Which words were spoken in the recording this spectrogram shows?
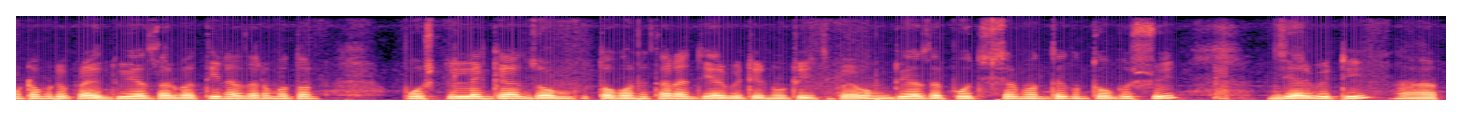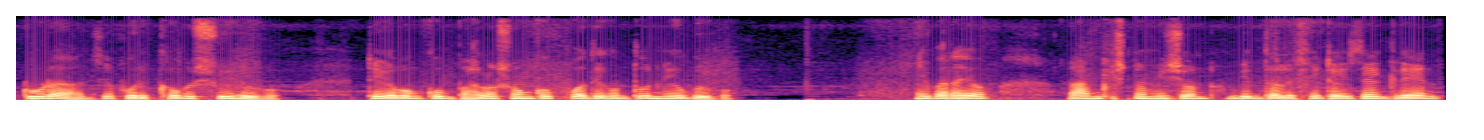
মোটামুটি প্রায় দুই হাজার বা তিন হাজার মতন পোস্টের লেগে জম, তখনই তারা জিআরবিটি নোটিশ দেবে এবং দুই হাজার পঁচিশের মধ্যে কিন্তু অবশ্যই জিআরবিটি টুরা যে পরীক্ষা অবশ্যই হইব। ঠিক, এবং খুব ভালো সংখ্যক পদে কিন্তু নিয়োগ হইব। এবার আয়ো, রামকৃষ্ণ মিশন বিদ্যালয়, সেটা হচ্ছে গ্র্যান্ড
